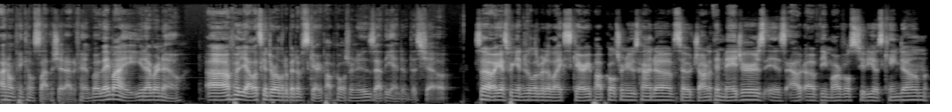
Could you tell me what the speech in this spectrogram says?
I don't think he'll slap the shit out of him, but they might. You never know. Uh, but yeah, let's get into a little bit of scary pop culture news at the end of this show. So I guess we can get into a little bit of like scary pop culture news, kind of. So Jonathan Majors is out of the Marvel Studios kingdom.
